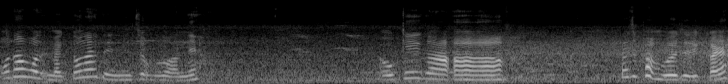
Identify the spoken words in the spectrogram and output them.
오다 보니 맥도날드 있는 쪽으로 왔네요. 여기가 아, 표지판 보여드릴까요?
